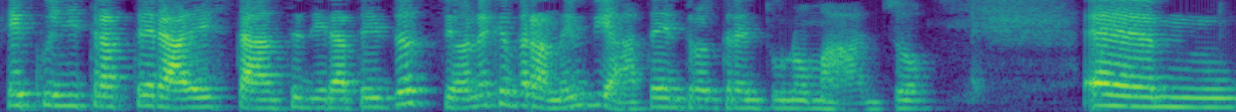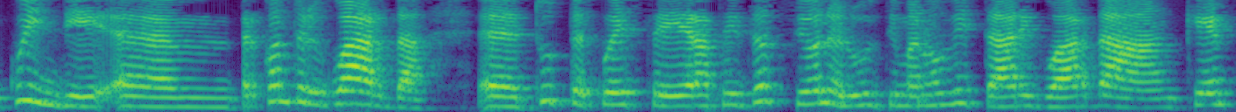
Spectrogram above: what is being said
e quindi tratterà le istanze di rateizzazione che verranno inviate entro il 31 maggio. Ehm, quindi ehm, per quanto riguarda eh, tutte queste rateizzazioni, l'ultima novità riguarda anche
